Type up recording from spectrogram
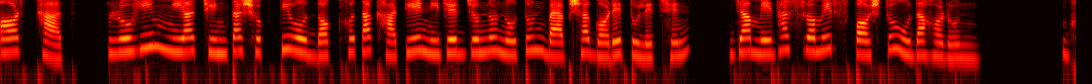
অর্থাৎ, রহিম মিয়া চিন্তাশক্তি ও দক্ষতা খাটিয়ে নিজের জন্য নতুন ব্যবসা গড়ে তুলেছেন, যা মেধাশ্রমের স্পষ্ট উদাহরণ। ঘ.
